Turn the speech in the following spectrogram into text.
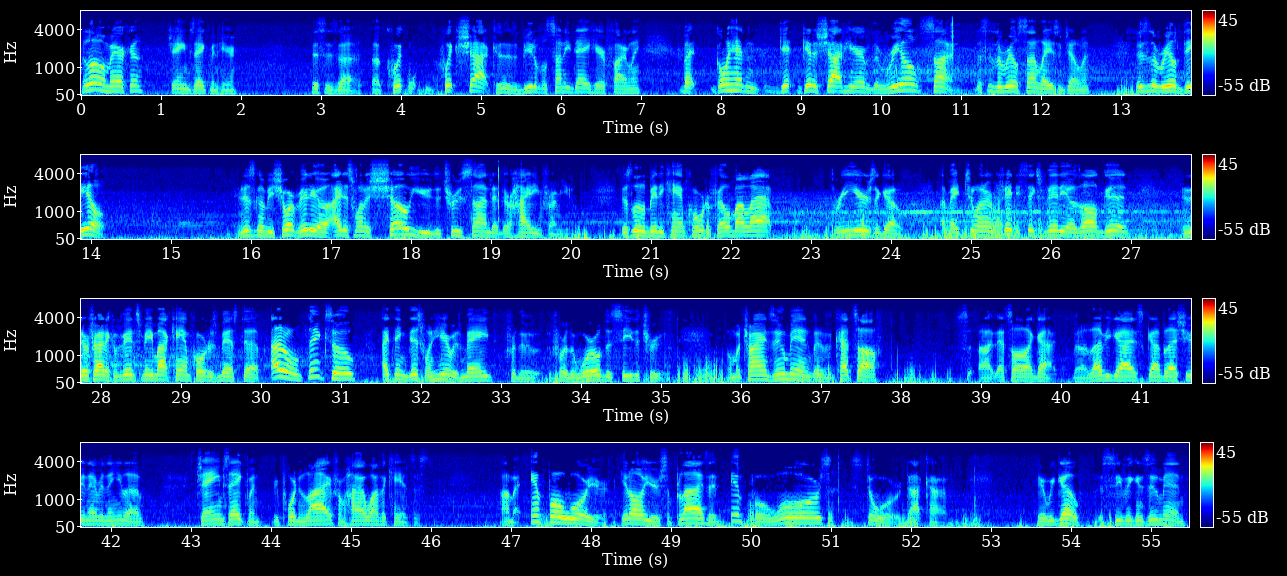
Hello, America. James Aikman here. This is a, a quick quick shot because it's a beautiful sunny day here finally. But go ahead and get get a shot here of the real sun. This is the real sun, ladies and gentlemen. This is the real deal. And this is going to be a short video. I just want to show you the true sun that they're hiding from you. This little bitty camcorder fell in my lap three years ago. I made 256 videos, all good, and they're trying to convince me my camcorder's messed up. I don't think so. I think this one here was made for the for the world to see the truth. I'm gonna try and zoom in, but if it cuts off, uh, that's all I got. But I love you guys. God bless you and everything you love. James Aikman reporting live from Hiawatha, Kansas. I'm an info warrior. Get all your supplies at InfoWarsStore.com. Here we go. Let's see if we can zoom in.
